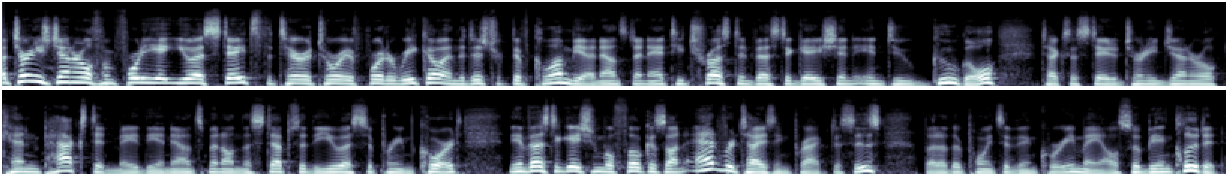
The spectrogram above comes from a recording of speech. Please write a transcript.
Attorneys General from 48 U.S. states, the territory of Puerto Rico, and the District of Columbia announced an antitrust investigation into Google. Texas State Attorney General Ken Paxton made the announcement on the steps of the U.S. Supreme Court. The investigation will focus on advertising practices, but other points of inquiry may also be included.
